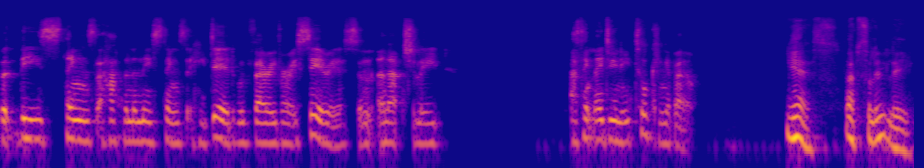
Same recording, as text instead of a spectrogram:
But these things that happened and these things that he did were very very serious, and and actually, I think they do need talking about. Yes, absolutely.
